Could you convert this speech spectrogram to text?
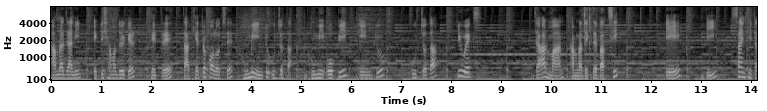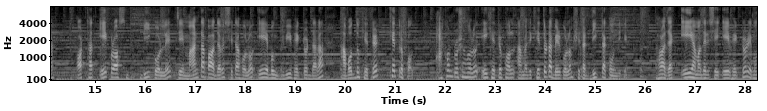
আমরা জানি একটি সামান্তরিকের ক্ষেত্রে তার ক্ষেত্রফল হচ্ছে ভূমি ইন্টু উচ্চতা। ভূমি ওপি ইন্টু উচ্চতা কিউ এক্স। যার মান আমরা দেখতে পাচ্ছি এ বি সাইন থিটা অর্থাৎ এ ক্রস বি করলে যে মানটা পাওয়া যাবে সেটা হলো এ এবং বি ভেক্টর দ্বারা আবদ্ধ ক্ষেত্রের ক্ষেত্রফল। এখন প্রশ্ন হলো, এই ক্ষেত্রফল আমরা যে ক্ষেত্রটা বের করলাম সেটার দিকটা কোন দিকে? ধরা যাক এই আমাদের সেই এ ভেক্টর এবং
